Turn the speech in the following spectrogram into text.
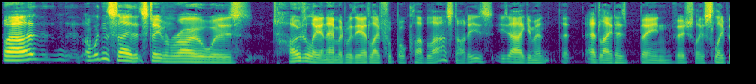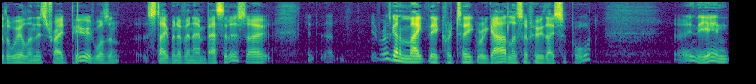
Well, I wouldn't say that Stephen Rowe was totally enamoured with the Adelaide Football Club last night. His his argument that Adelaide has been virtually asleep at the wheel in this trade period wasn't a statement of an ambassador. So everyone's going to make their critique regardless of who they support. In the end,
